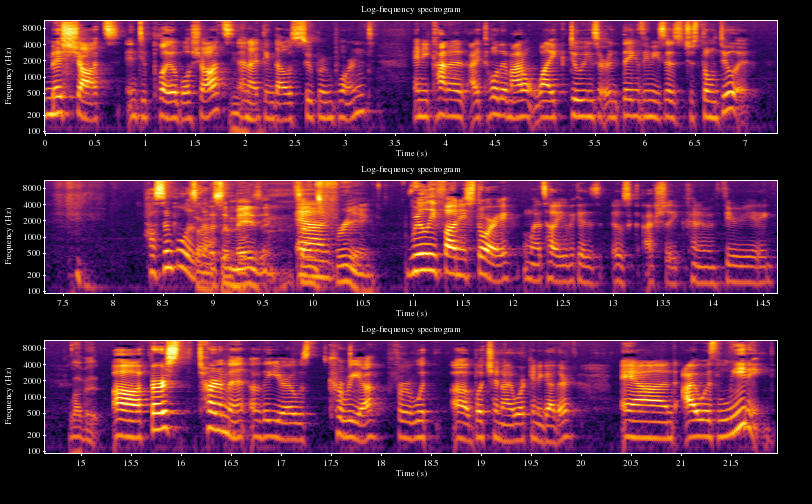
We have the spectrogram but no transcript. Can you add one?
missed shots into playable shots, and I mm-hmm. think that was super important. And he kind of. I told him I don't like doing certain things, and he says just don't do it. How simple is Sounds that? That's amazing. It sounds And- freeing. Really funny story. I'm gonna tell you because it was actually kind of infuriating. Love it. uh, first tournament of the year was Korea for with uh, Butch and I working together, and I was leading,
